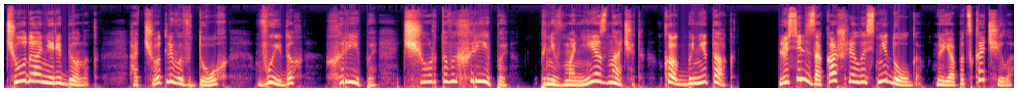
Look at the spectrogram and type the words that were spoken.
Чудо, а не ребенок. Отчетливый вдох, выдох, хрипы, чертовы хрипы. Пневмония, значит? Как бы не так. Люсиль закашлялась недолго, но я подскочила,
